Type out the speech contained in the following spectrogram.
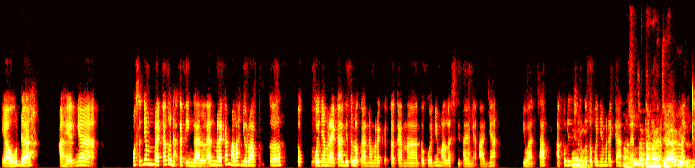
Ya udah, akhirnya maksudnya mereka tuh udah ketinggalan mereka malah nyuruh aku ke tokonya mereka gitu loh karena mereka eh, karena toko ini males ditanya-tanya di WhatsApp aku disuruh Oh, ke tokonya mereka langsung ngeliat datang aja Padahal gitu. lagi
